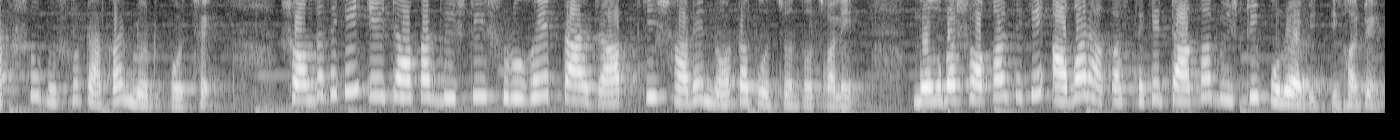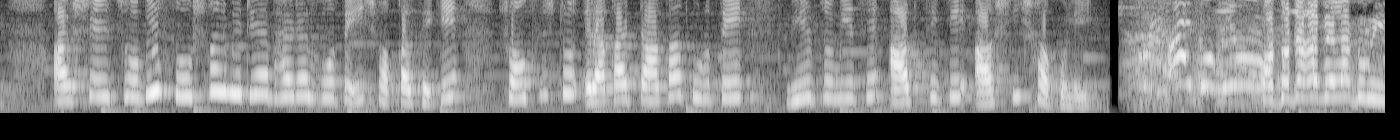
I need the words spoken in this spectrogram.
একশো, দুশো টাকার নোট পড়ছে। সন্ধ্যা থেকেই এই টাকার বৃষ্টি শুরু হয়ে প্রায় রাত্রি সাড়ে নটা পর্যন্ত চলে। মঙ্গলবার সকাল থেকে আবার আকাশ থেকে টাকা বৃষ্টির পুনরাবৃত্তি ঘটে। আর সেই ছবি সোশ্যাল মিডিয়ায় ভাইরাল হতেই সকাল থেকে সংশ্লিষ্ট এলাকায় টাকা কুড়োতে ভিড় জমিয়েছে আট থেকে আশি সকলেই। কত টাকা পেলা তুমি?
